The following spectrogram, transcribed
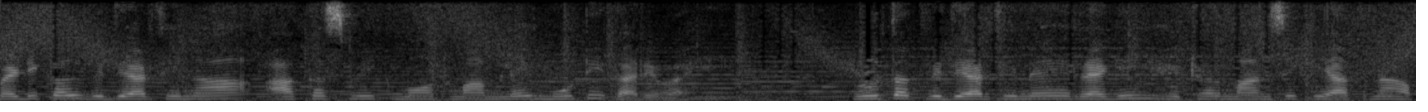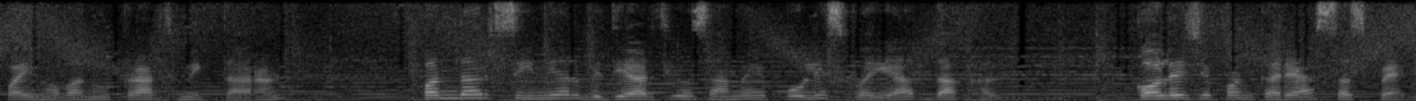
મેડિકલ વિદ્યાર્થીના આકસ્મિક મોત મામલે મોટી કાર્યવાહી. મૃતક વિદ્યાર્થીને રેગિંગ હેઠળ માનસિક યાતના અપાઈ હોવાનું પ્રાથમિક તારણ. પંદર સિનિયર વિદ્યાર્થીઓ સામે પોલીસ ફરિયાદ દાખલ. કોલેજે પણ કર્યા સસ્પેન્ડ.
